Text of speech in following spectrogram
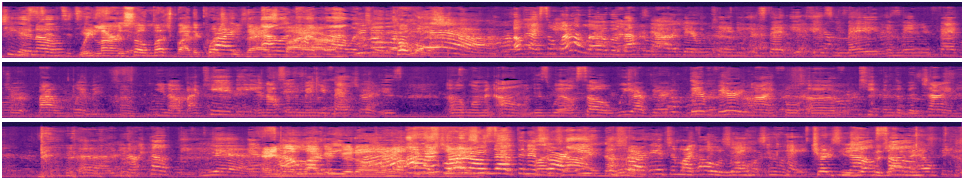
She you know. sensitive. We learned so much by the questions Like asked by our. You know what? Co-host. Yeah. Okay, so what I love about the line of Bedroom Kandi is that it is made and manufactured by women. You know, by Kandi, and also the manufacturer is uh, woman owned as well. So we are very, they're very mindful of keeping the vagina, uh, you know, healthy. Yeah. And Ain't I nothing like a good old I healthy don't squirt on nothing and start, itch, and start itching like, oh lord. JJK. Tracy, is your vagina so, healthy?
